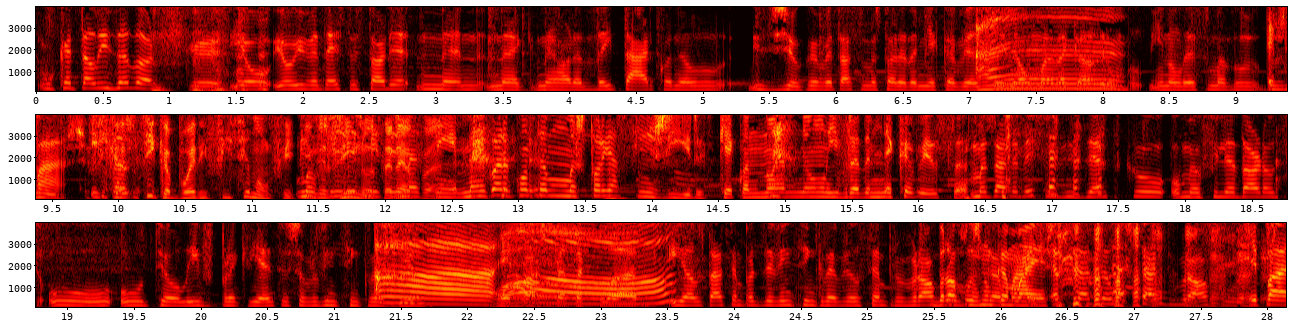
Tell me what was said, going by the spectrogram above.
o catalisador, porque eu, eu inventei esta história na, na, na hora de deitar, quando ele exigiu que eu inventasse uma história da minha cabeça e não uma daquela, e não lesse uma do- dos Epá, livros. Fica, fica bué difícil, não fica? Imagino a diz-me tarefa. assim, mas agora conta-me uma história a fingir, que é quando não é nenhum livro, é da minha cabeça. Mas olha, deixa-me dizer-te que o, o meu filho adora o, o, o teu livro para crianças sobre o 25 de Abril. Ah, Uau. espetacular. E ele está sempre a dizer 25 de Abril, sempre brócolis, Brócolis nunca mais. Apesar de ele gostar de brócolis. Epá,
